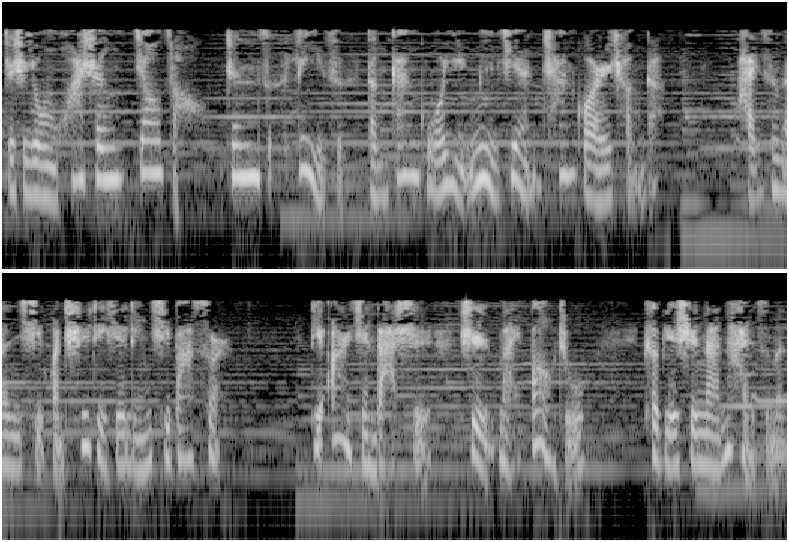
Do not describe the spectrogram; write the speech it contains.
这是用花生、焦枣、榛子、栗子等干果与蜜饯掺和而成的。孩子们喜欢吃这些零七八碎儿。第二件大事是买爆竹，特别是男孩子们。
